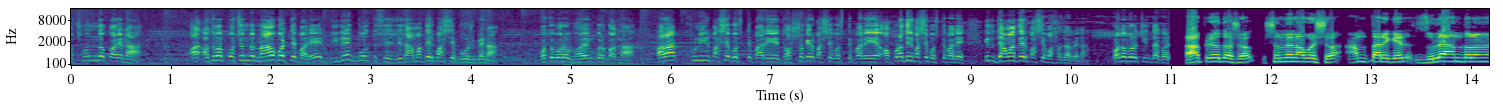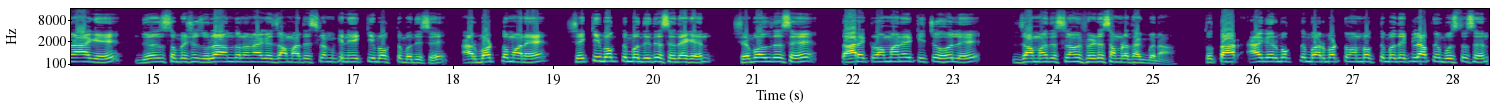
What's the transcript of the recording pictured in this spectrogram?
পছন্দ করে না অথবা পছন্দ নাও করতে পারে ডিরেক্ট বলতেছে যে জামাতের পাশে বসবে না। কত বড় ভয়ঙ্কর কথা। তারা খুনির পাশে বসতে পারে, ধর্ষকের পাশে বসতে পারে, অপরাধীর পাশে বসতে পারে, কিন্তু জামাতের পাশে বসা যাবে না। কত বড় চিন্তা করে হ্যাঁ প্রিয় দর্শক, শুনলেন অবশ্য আম তারিখের জুলাই আন্দোলনের আগে, দুই হাজার জুলাই আন্দোলনের আগে জামাত ইসলামকে নিয়ে কি বক্তব্য দিছে? আর বর্তমানে সে কি বক্তব্য দিতেছে দেখেন, সে বলতেছে, তারেক রহমানের কিছু হলে জামাত ইসলামের ফেটে সামড়া থাকবে না। তো তার আগের বক্তব্য আর বর্তমান বক্তব্য দেখলে আপনি বুঝতেছেন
